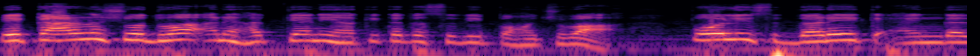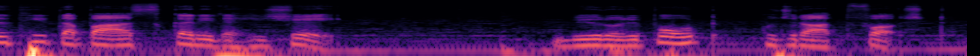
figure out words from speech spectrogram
એ કારણ શોધવા અને હત્યાની હકીકત સુધી પહોંચવા પોલીસ દરેક એંગલથી તપાસ કરી રહી છે. Bureau report Gujarat first.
